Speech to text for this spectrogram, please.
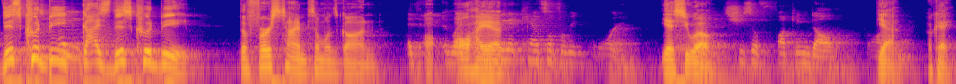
this could be, guys, this could be the first time someone's gone Like, all, like, all I'm high gonna get canceled for being boring. Yes, you will. She's so fucking dull. Yeah. Okay.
